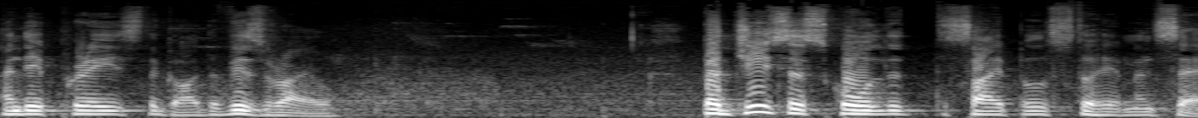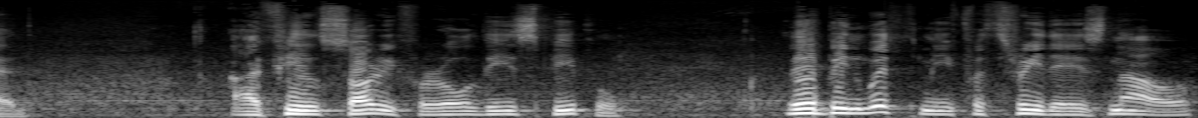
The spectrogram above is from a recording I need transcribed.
And they praised the God of Israel. But Jesus called the disciples to him and said, I feel sorry for all these people. They have been with me for three days now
